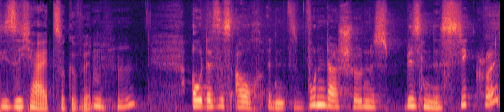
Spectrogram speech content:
die Sicherheit zu gewinnen. Mhm. Oh, das ist auch ein wunderschönes Business Secret.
